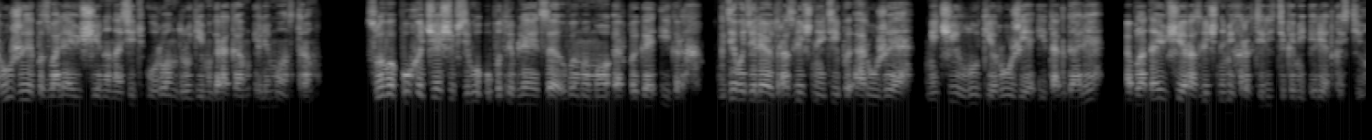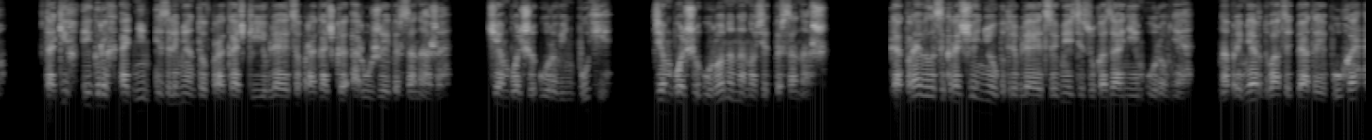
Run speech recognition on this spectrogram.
оружие, позволяющее наносить урон другим игрокам или монстрам. Слово «пуха» чаще всего употребляется в ММО-РПГ-играх, где выделяют различные типы оружия, мечи, луки, ружья и так далее, обладающие различными характеристиками и редкостью. В таких играх одним из элементов прокачки является прокачка оружия персонажа. Чем больше уровень пухи, тем больше урона наносит персонаж. Как правило, сокращение употребляется вместе с указанием уровня. Например, 25-я пуха,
